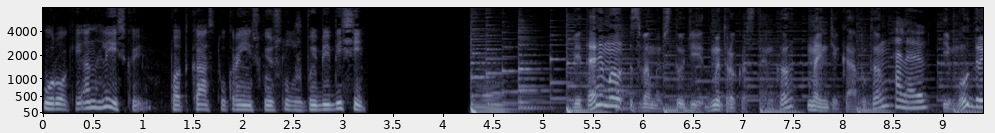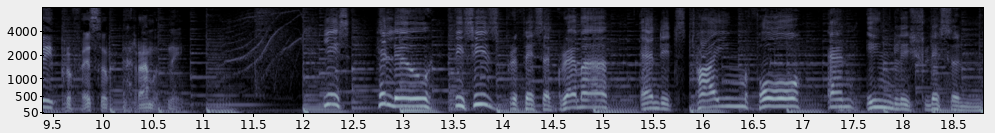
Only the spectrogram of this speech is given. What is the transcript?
Уроки англійської. Подкаст Української служби BBC. Вітаємо з вами в студії Дмитро Костенко, Менді Карлтон Hello. і мудрий професор грамотний. Yes, hello, this is Professor Grammar, and it's time for an English lesson.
